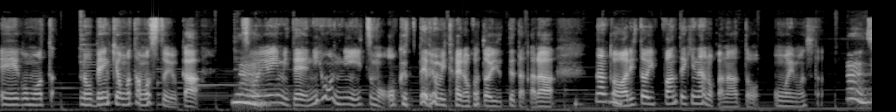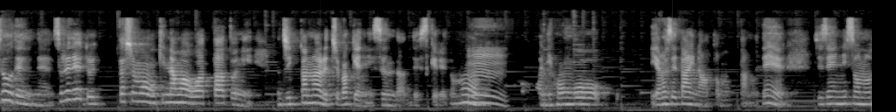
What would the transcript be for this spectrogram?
英語もの勉強も保つというか、うん、そういう意味で日本にいつも送ってるみたいなことを言ってたからなんか割と一般的なのかなと思いました。うん、そうですね。それで私も沖縄終わった後に実家のある千葉県に住んだんですけれども、うん、日本語をやらせたいなと思ったので事前にその、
